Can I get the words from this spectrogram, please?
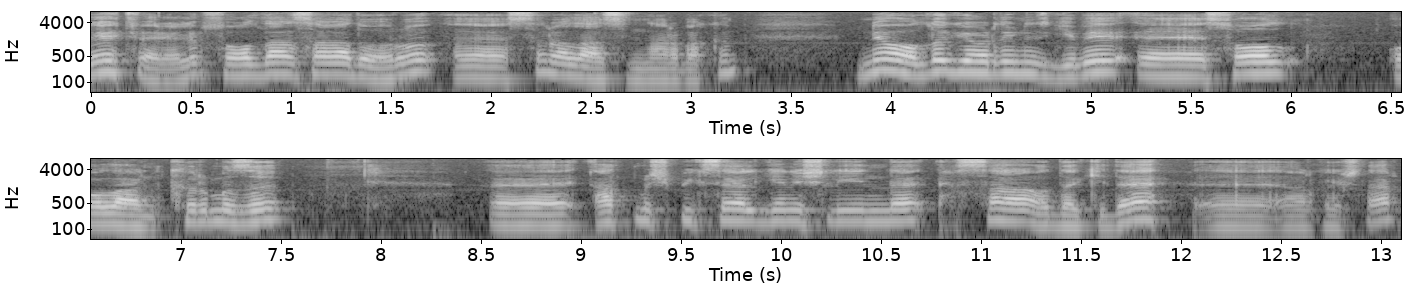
left verelim. Soldan sağa doğru e, sıralansınlar bakın. Ne oldu? Gördüğünüz gibi e, sol olan kırmızı e, 60 piksel genişliğinde sağdaki de e, arkadaşlar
